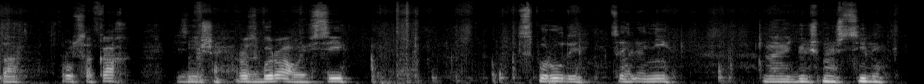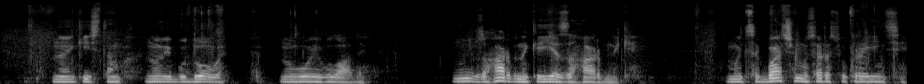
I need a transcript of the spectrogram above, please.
та прусаках пізніше розбирали всі споруди цегляні, навіть більш-менш цілі на якісь там нові будови нової влади. Ну, загарбники є загарбники. Ми це бачимо зараз українці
